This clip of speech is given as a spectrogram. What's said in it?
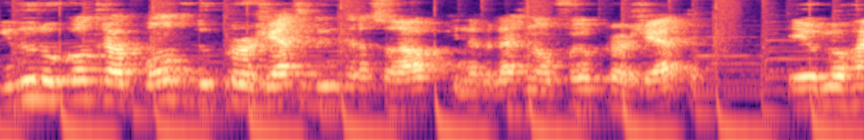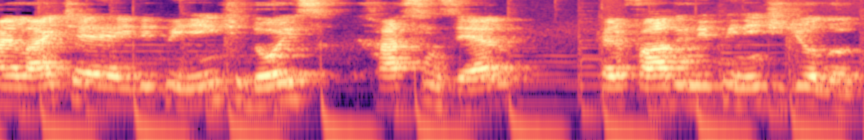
indo no contraponto do projeto do Internacional, que na verdade não foi um projeto, o meu highlight é Independente 2, Racing 0. Quero falar do Independente de Olô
